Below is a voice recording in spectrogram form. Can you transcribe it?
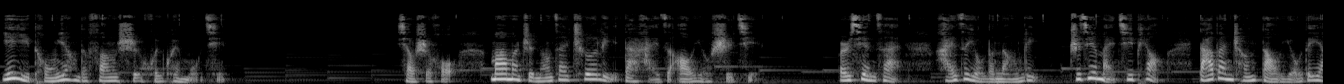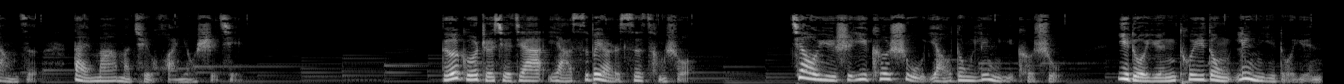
也以同样的方式回馈母亲。小时候，妈妈只能在车里带孩子遨游世界，而现在，孩子有了能力，直接买机票，打扮成导游的样子，带妈妈去环游世界。德国哲学家雅斯贝尔斯曾说：“教育是一棵树摇动另一棵树，一朵云推动另一朵云，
